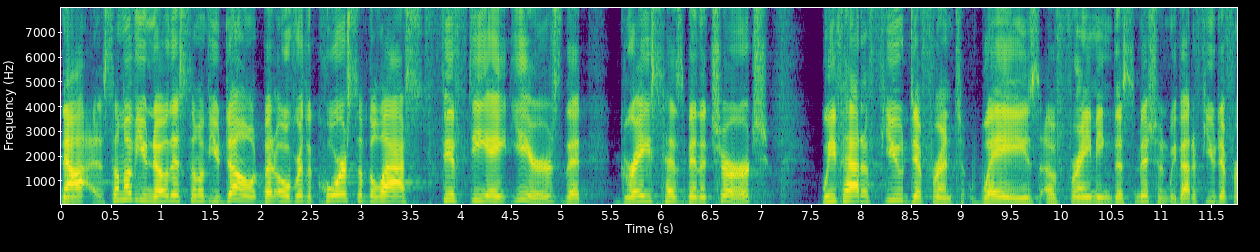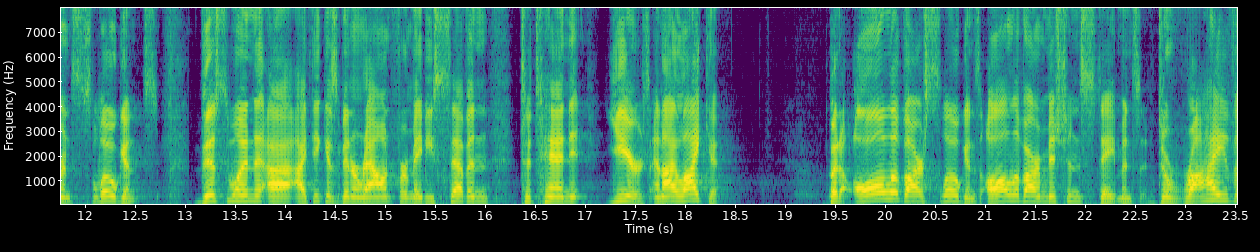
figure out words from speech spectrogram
Now, some of you know this, some of you don't, but over the course of the last 58 years that Grace has been a church, we've had a few different ways of framing this mission. We've had a few different slogans. This one, uh, I think, has been around for maybe seven to 10 years, and I like it. But all of our slogans, all of our mission statements derive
